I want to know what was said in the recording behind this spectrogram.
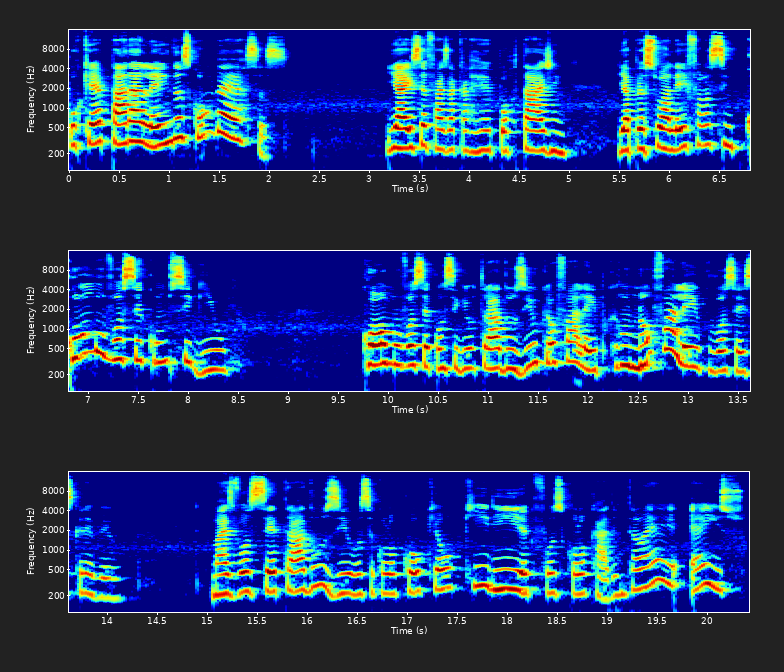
porque é para além das conversas. E aí você faz aquela reportagem e a pessoa lê e fala assim: como você conseguiu? Como você conseguiu traduzir o que eu falei? Porque eu não falei o que você escreveu. Mas você traduziu, você colocou o que eu queria que fosse colocado. Então é, é isso.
